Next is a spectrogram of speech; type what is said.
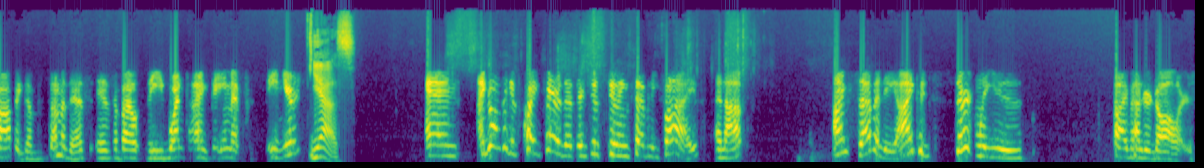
topic of some of this is about the one time payment for seniors. Yes. And I don't think it's quite fair that they're just doing 75 and up. I'm 70. I could certainly use $500.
